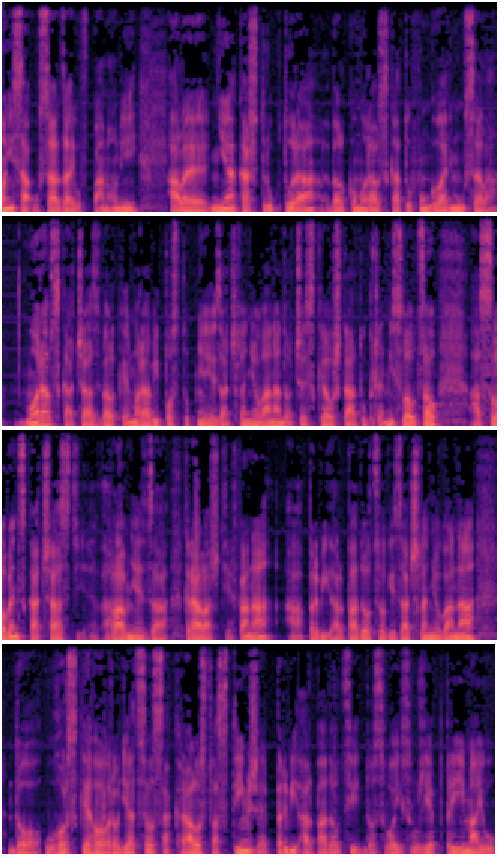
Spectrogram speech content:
Oni sa usádzajú v Panónii, ale nejaká štruktúra veľkomoravská tu fungovať musela. Moravská časť Veľkej Moravy postupne je začlenovaná do Českého štátu Přemyslovcov a slovenská časť hlavne za kráľa Štefana a prvých Arpádovcoch je začlenovaná do uhorského rodiaceho sa kráľovstva s tým, že prví Arpádovci do svojich služieb prijímajú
